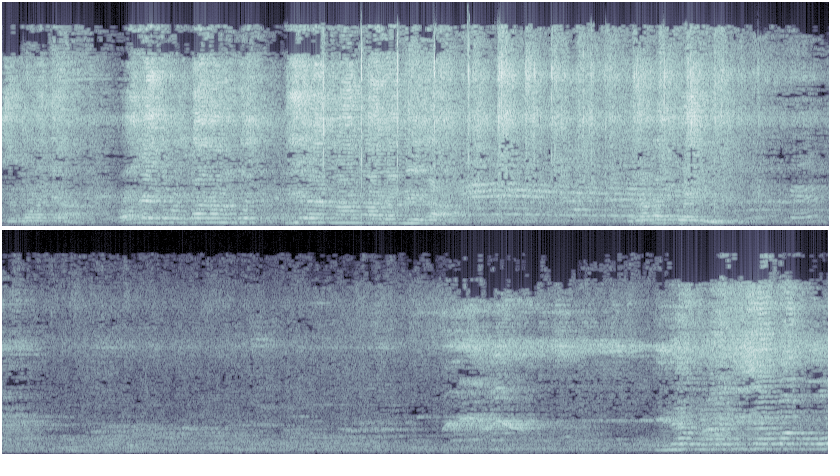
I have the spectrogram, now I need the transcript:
Semuanya. Oke tepuk tangan untuk dia Nanda dan Mira. Silakan kembali Tidak lagi siapa bu?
